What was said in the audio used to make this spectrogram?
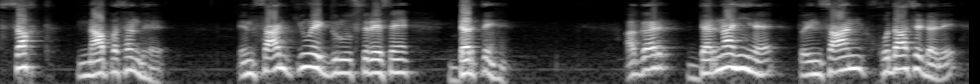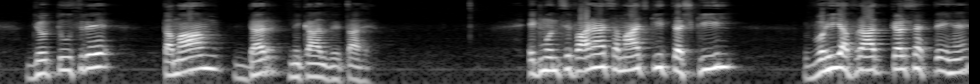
سخت ناپسند ہے۔ انسان کیوں ایک دوسرے سے ڈرتے ہیں؟ اگر ڈرنا ہی ہے تو انسان خدا سے ڈرے، جو دوسرے تمام ڈر نکال دیتا ہے۔ ایک منصفانہ سماج کی تشکیل وہی افراد کر سکتے ہیں،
